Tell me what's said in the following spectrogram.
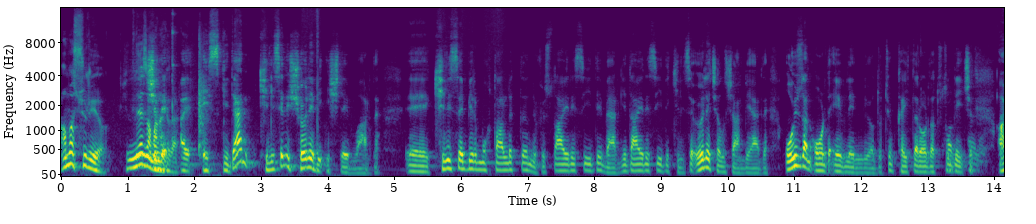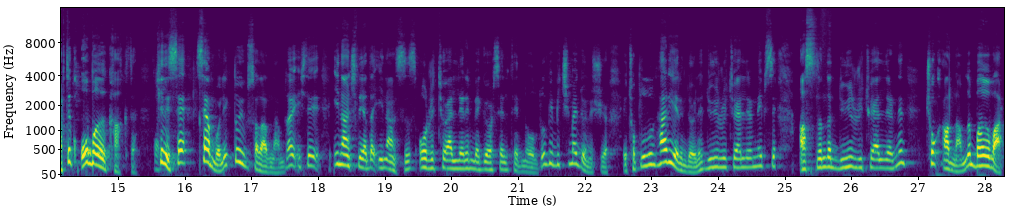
Ama sürüyor. Şimdi ne zamana Şimdi kadar? eskiden kilisenin şöyle bir işlevi vardı. Ee, kilise bir muhtarlıktı, nüfus dairesiydi, vergi dairesiydi. Kilise öyle çalışan bir yerde. O yüzden orada evleniliyordu. Tüm kayıtlar orada tutulduğu için. Artık o bağı kalktı. Kilise sembolik, duygusal anlamda işte inançlı ya da inançsız o ritüellerin ve görselitenin olduğu bir biçime dönüşüyor. E, topluluğun her yerinde öyle. Düğün ritüellerinin hepsi aslında düğün ritüellerinin çok anlamlı bağı var.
